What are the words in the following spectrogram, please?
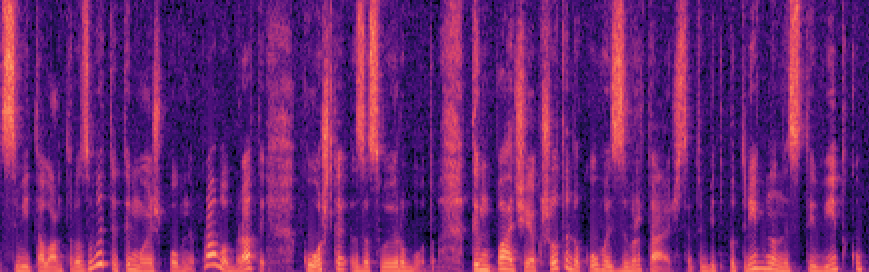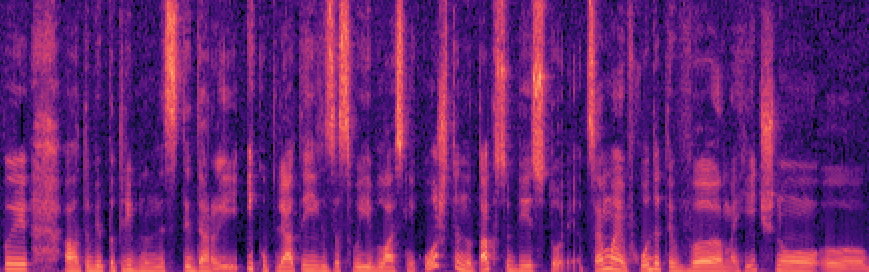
свій талант розвити, ти маєш повне право брати кошти за свою роботу. Тим паче, якщо ти до когось звертаєшся, тобі потрібно нести відкупи, тобі потрібно нести дари і купляти їх за свої власні кошти. Ну так собі історія. Це має входити в магічну магічну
